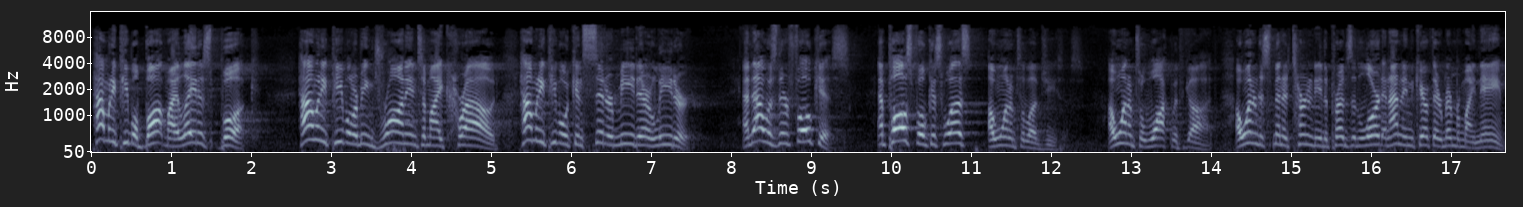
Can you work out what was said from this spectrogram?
How many people bought my latest book? How many people are being drawn into my crowd? How many people would consider me their leader? And that was their focus. And Paul's focus was I want them to love Jesus. I want them to walk with God. I want them to spend eternity in the presence of the Lord, and I don't even care if they remember my name.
